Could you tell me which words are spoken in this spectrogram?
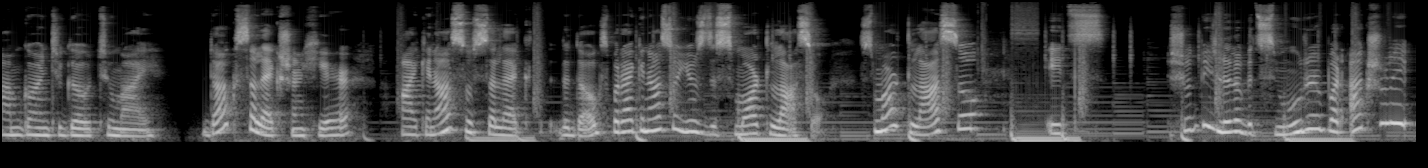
I'm going to go to my dog selection here. I can also select the dogs, but I can also use the smart lasso. Smart Lasso, it's should be a little bit smoother, but actually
